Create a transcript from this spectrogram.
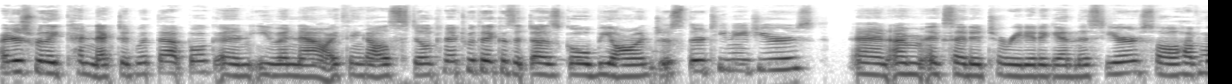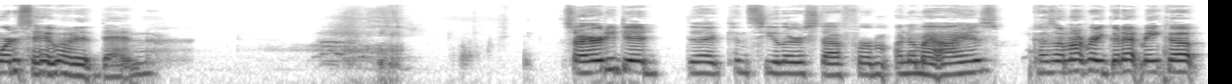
i just really connected with that book and even now i think i'll still connect with it because it does go beyond just their teenage years and i'm excited to read it again this year so i'll have more to say about it then so i already did the concealer stuff for under my eyes because I'm not very good at makeup.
